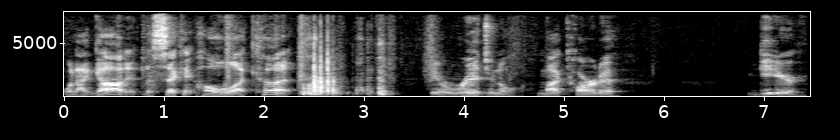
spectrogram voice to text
when I got it, the second hole I cut, the original micarta gear,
